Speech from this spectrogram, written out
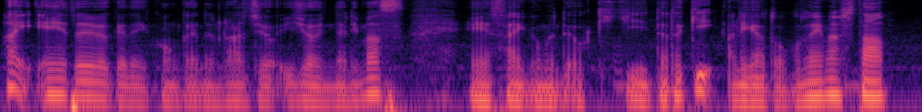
はい、えー、というわけで今回のラジオ以上になります。えー、最後までお聴きいただきありがとうございました。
